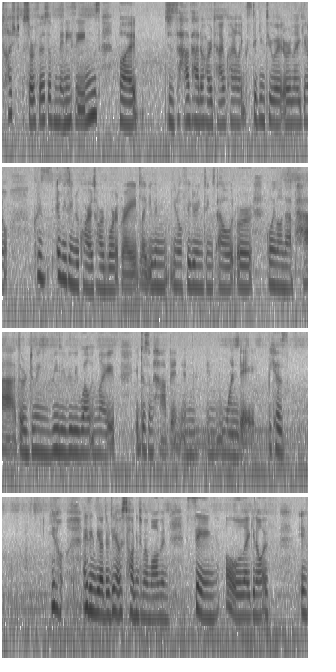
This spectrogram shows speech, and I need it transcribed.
touched surface of many things, but just have had a hard time kind of like sticking to it or like, you know, because everything requires hard work, right? Like even you know figuring things out or going on that path or doing really really well in life, it doesn't happen in in one day because you know, I think the other day I was talking to my mom and saying, oh, like, you know, if, if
